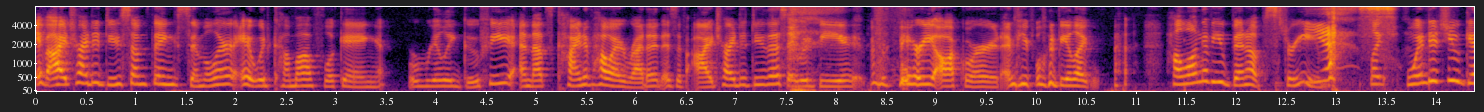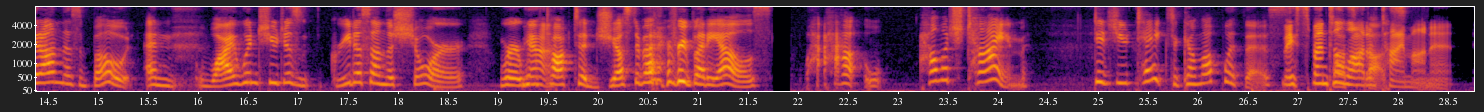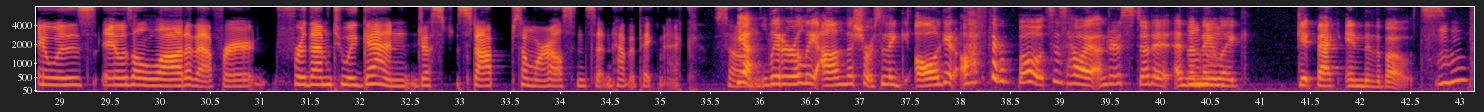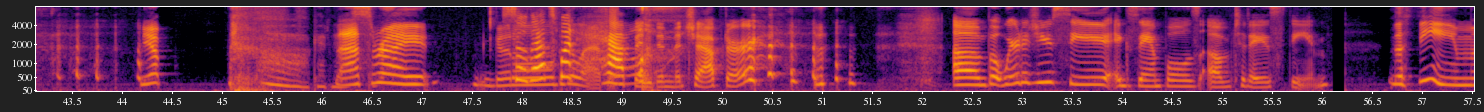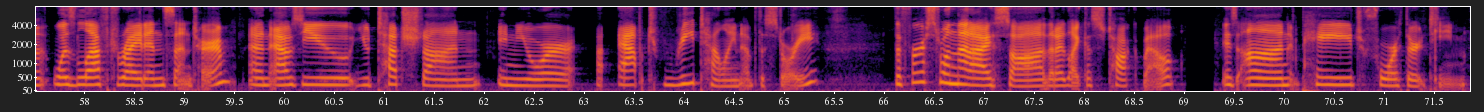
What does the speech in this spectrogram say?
if I tried to do something similar, it would come off looking really goofy and that's kind of how I read it is if I tried to do this, it would be very awkward and people would be like how long have you been upstream? yes Like, when did you get on this boat? And why wouldn't you just greet us on the shore where Yeah. we've talked to just about everybody else? How, how much time did you take to come up with this? They spent a Lots lot of thoughts. time on it. It was it was a lot of effort for them to again just stop somewhere else and sit and have a picnic. So Yeah, literally on the shore. So they all get off their boats, is how I understood it. And then they, Mhm. like, get back into the boats. Mhm. yep, Oh, goodness. that's right. Good so that's what Galadriel. happened in the chapter. um, but where did you see examples of today's theme? The theme was left, right, and center, and as you you touched on in your uh, apt retelling of the story, the first one that I saw that I'd like us to talk about is on page 413.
